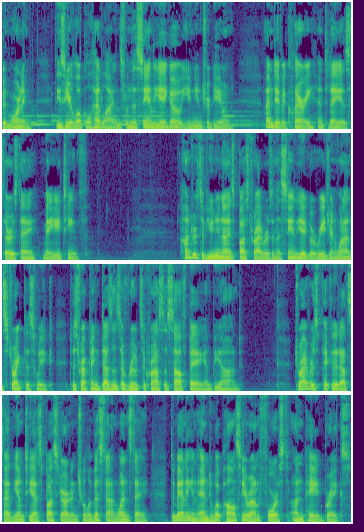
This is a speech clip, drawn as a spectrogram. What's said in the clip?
Good morning. These are your local headlines from the San Diego Union Tribune. I'm David Clary, and today is Thursday, May 18th. Hundreds of unionized bus drivers in the San Diego region went on strike this week, disrupting dozens of routes across the South Bay and beyond. Drivers picketed outside the MTS bus yard in Chula Vista on Wednesday, demanding an end to a policy around forced, unpaid breaks.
